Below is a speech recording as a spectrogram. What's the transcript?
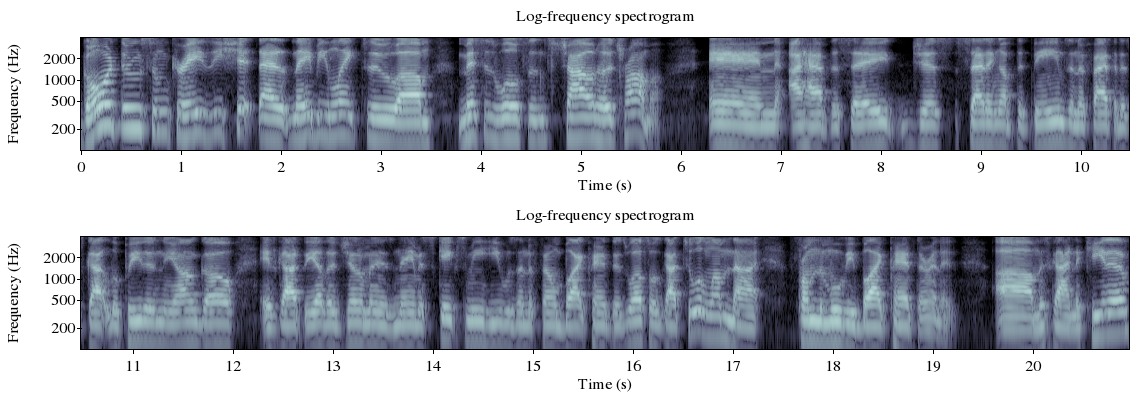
going through some crazy shit that may be linked to um, Mrs. Wilson's childhood trauma. And I have to say, just setting up the themes and the fact that it's got Lupita Nyong'o, it's got the other gentleman, his name escapes me. He was in the film Black Panther as well. So it's got two alumni from the movie Black Panther in it. Um, it's got Nikita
